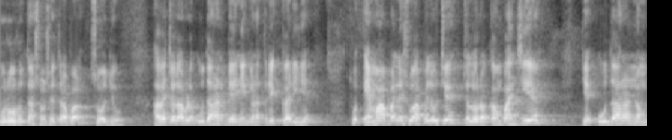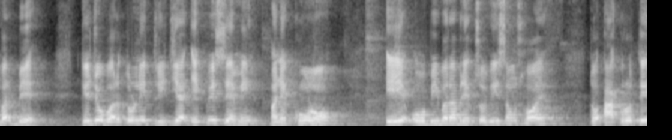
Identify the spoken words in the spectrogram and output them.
ગુરુ વૃત્તાંશનું ક્ષેત્રફળ શોધ્યું. હવે ચલો આપણે ઉદાહરણ બેની ગણતરી કરીએ. તો એમાં આપણને શું આપેલું છે? ચલો રકમ વાંચીએ. કે ઉદાહરણ નંબર બે. કે જો વર્તુળની ત્રિજ્યા એકવીસ સેમી અને ખૂણો એ ઓ બી બરાબર એકસો વીસ અંશ હોય, તો આકૃતિ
